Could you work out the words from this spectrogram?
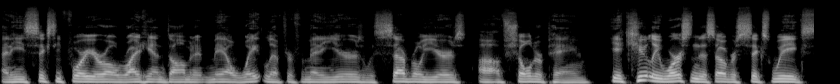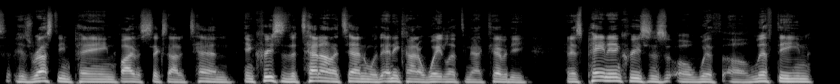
and he's 64 year old right hand dominant male weightlifter for many years with several years of shoulder pain. He acutely worsened this over six weeks. His resting pain, five to six out of 10, increases to 10 out of 10 with any kind of weightlifting activity. And his pain increases uh, with uh, lifting,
